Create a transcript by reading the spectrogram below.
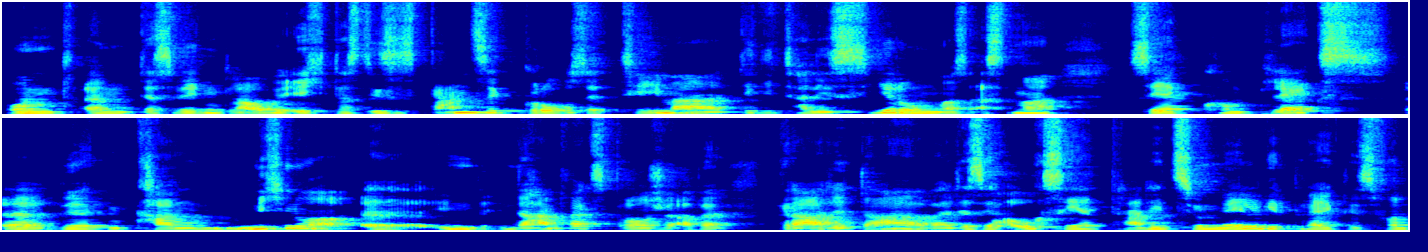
Und ähm, deswegen glaube ich, dass dieses ganze große Thema Digitalisierung, was erstmal sehr komplex äh, wirken kann, nicht nur äh, in, in der Handwerksbranche, aber gerade da, weil das ja auch sehr traditionell geprägt ist von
